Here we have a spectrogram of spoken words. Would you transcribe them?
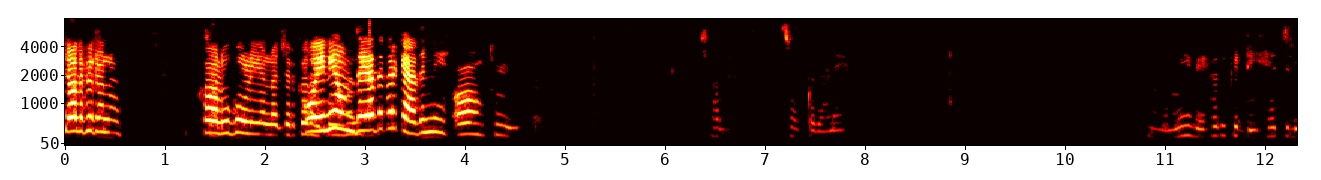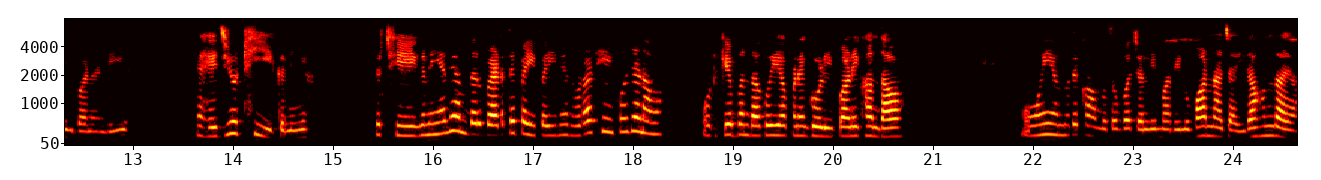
ਚੱਲ ਫਿਰ ਉਹਨੂੰ ਖਾ ਲੂ ਗੋਲੀ ਉਹਨਾਂ ਚਿਰ ਕੋਈ ਨਹੀਂ ਆਉਂਦੇ ਆ ਤੇ ਫਿਰ ਕਹਿ ਦਿੰਨੀ ਆ। ਆਹ ਠੀਕ। ਚੱਲ ਸੁੱਕ ਜਾਣੇ ਮੰਮੀ ਵੇਖੋ ਉਹਦੀ ਕਿੱਡੀ ਹੇਜਲੀ ਬਣਨ ਦੀ ਆ। ਇਹ ਜੀ ਉਹ ਠੀਕ ਨਹੀਂ ਆ। ਤੇ ਠੀਕ ਨਹੀਂ ਆ ਤੇ ਅੰਦਰ ਬੈੱਡ ਤੇ ਪਈ ਪਈ ਨੇ ਥੋੜਾ ਠੀਕ ਹੋ ਜਾਣਾ ਵਾ। ਉੱਠ ਕੇ ਬੰਦਾ ਕੋਈ ਆਪਣੇ ਗੋਲੀ ਪਾਣੀ ਖਾਂਦਾ ਵਾ। ਉਹੀ ਉਹਨੂੰ ਤੇ ਕੰਮ ਤੋਂ ਬਚਣ ਦੀ ਮਾਰੀ ਨੂੰ ਬਹਾਨਾ ਚਾਹੀਦਾ ਹੁੰਦਾ ਆ।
